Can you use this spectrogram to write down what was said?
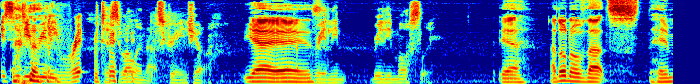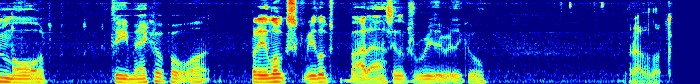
Isn't he really ripped as well in that screenshot? Yeah, yeah, he is. Really, really mostly. Yeah. I don't know if that's him or the makeup or what, but he looks he looks badass. He looks really really cool. We'll have a look.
